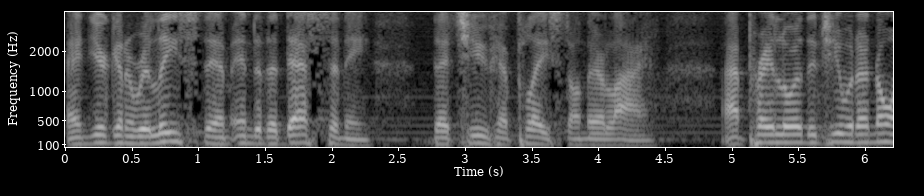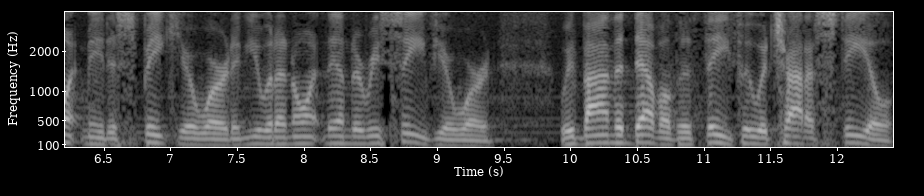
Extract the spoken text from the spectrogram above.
and you're going to release them into the destiny that you have placed on their life. I pray, Lord, that you would anoint me to speak your word and you would anoint them to receive your word. We bind the devil, the thief who would try to steal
